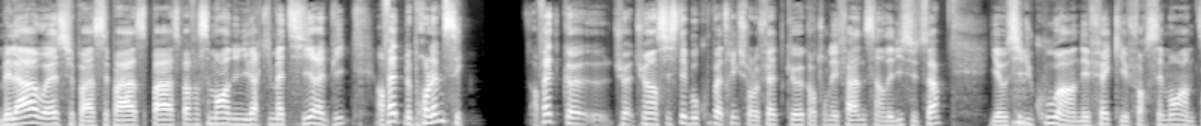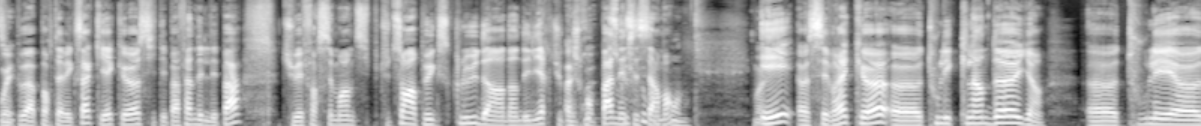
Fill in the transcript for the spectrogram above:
Mais là, ouais, je sais pas, c'est pas, c'est pas, c'est pas forcément un univers qui m'attire. Et puis, en fait, le problème, c'est en fait, que tu as, tu as insisté beaucoup, Patrick, sur le fait que quand on est fan, c'est un délice et tout ça. Il y a aussi, mm. du coup, un effet qui est forcément un petit peu apporté avec ça, qui est que si t'es pas fan dès le départ, tu es forcément un petit, tu te sens un peu exclu d'un, délire que tu ah, comprends pas nécessairement. Et euh, c'est vrai que euh, tous les clins d'œil euh, tous les, euh,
